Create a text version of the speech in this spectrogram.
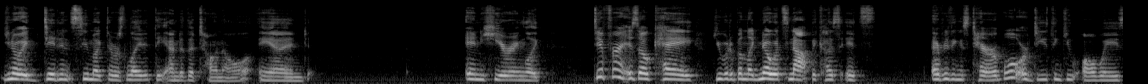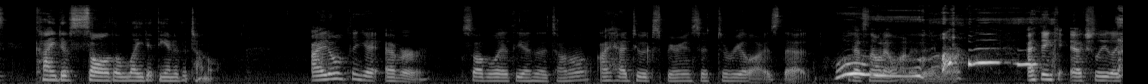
you know it didn't seem like there was light at the end of the tunnel and in hearing like different is okay, you would have been like no it's not because it's everything is terrible or do you think you always kind of saw the light at the end of the tunnel? I don't think I ever saw the light at the end of the tunnel. I had to experience it to realize that that's not what I wanted anymore. I think actually, like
